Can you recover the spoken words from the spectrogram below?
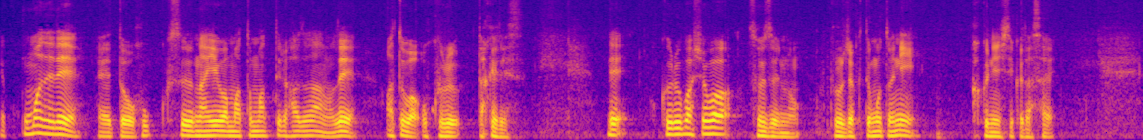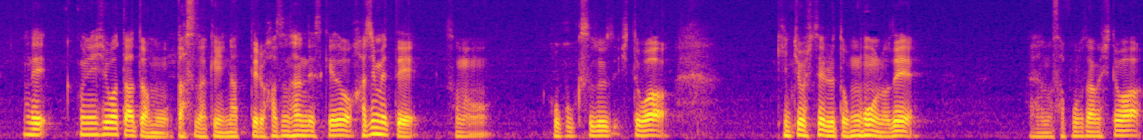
でここまでで、えーと、報告する内容はまとまってるはずなのであとは送るだけですで送る場所はそれぞれのプロジェクトごとに確認してくださいで確認し終わった後はもう出すだけになってるはずなんですけど初めてその報告する人は緊張してると思うのであのサポーターの人は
